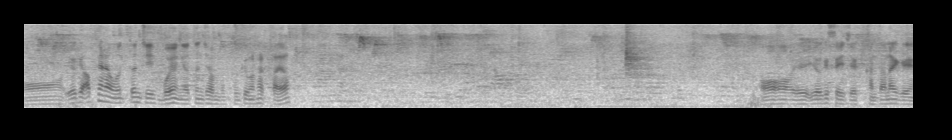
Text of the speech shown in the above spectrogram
어, 여기 앞에는 어떤지, 모양이 어떤지 한번 구경을 할까요? 어, 여- 여기서 이제 간단하게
